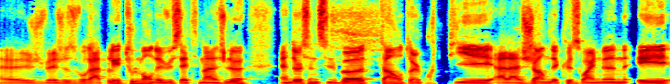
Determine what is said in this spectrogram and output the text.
Euh, je vais juste vous rappeler, tout le monde a vu cette image-là. Anderson Silva tente un coup de pied à la jambe de Chris Weinman et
